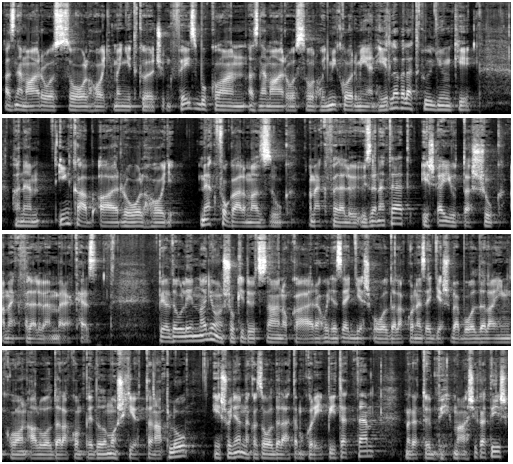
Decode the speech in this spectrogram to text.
az nem arról szól, hogy mennyit költsünk Facebookon, az nem arról szól, hogy mikor milyen hírlevelet küldjünk ki, hanem inkább arról, hogy megfogalmazzuk a megfelelő üzenetet, és eljuttassuk a megfelelő emberekhez. Például én nagyon sok időt szánok arra, hogy az egyes oldalakon, az egyes weboldalainkon, aloldalakon, például most kijött a napló, és hogy annak az oldalát, amikor építettem, meg a többi másikat is,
